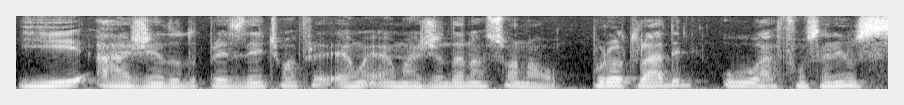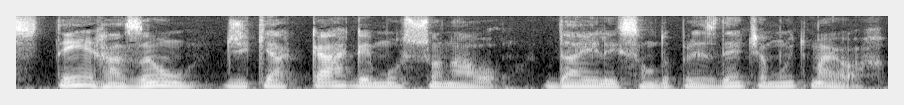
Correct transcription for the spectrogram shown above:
E a agenda do presidente é uma, é uma agenda nacional. Por outro lado, o Afonso Arinos tem razão de que a carga emocional da eleição do presidente é muito maior.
